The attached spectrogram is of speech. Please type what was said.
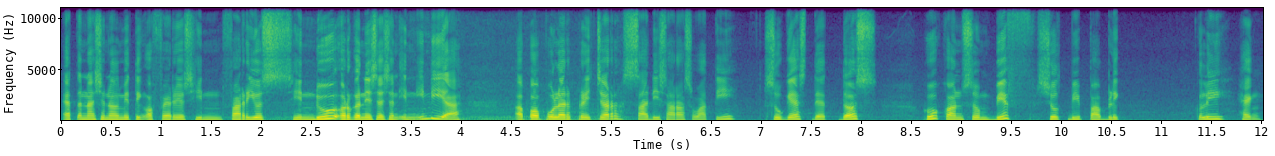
at a national meeting of various, hin various Hindu organization in India, a popular preacher, Sadi Saraswati, suggests that those who consume beef should be publicly hanged.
